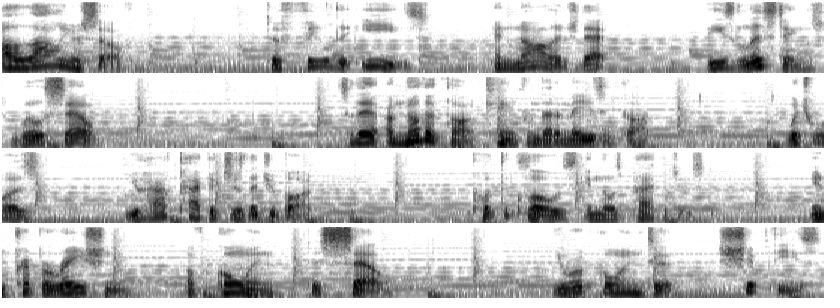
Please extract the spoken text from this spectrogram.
Allow yourself to feel the ease and knowledge that these listings will sell. So then another thought came from that amazing thought, which was you have packages that you bought. Put the clothes in those packages in preparation of going to sell. You are going to ship these,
